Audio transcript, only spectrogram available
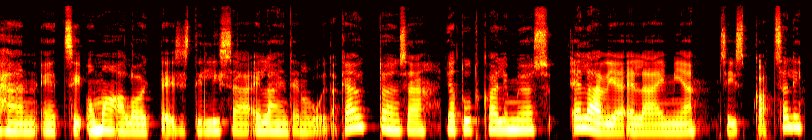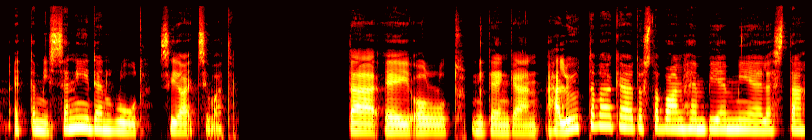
Hän etsi oma-aloitteisesti lisää eläinten luita käyttöönsä ja tutkaili myös eläviä eläimiä, siis katseli, että missä niiden luut sijaitsivat. Tämä ei ollut mitenkään hälyttävää käytöstä vanhempien mielestä,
